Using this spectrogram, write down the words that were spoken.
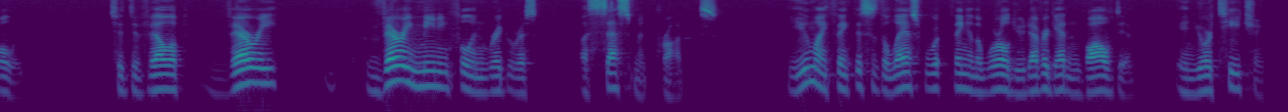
fully, to develop very, very meaningful and rigorous assessment products. You might think this is the last thing in the world you'd ever get involved in, in your teaching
